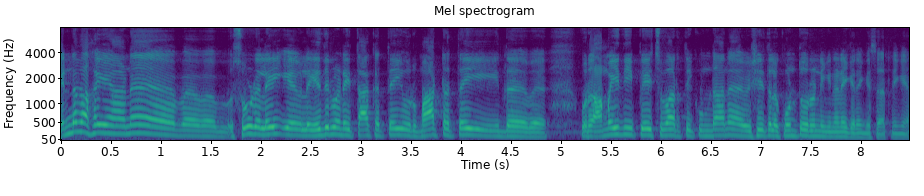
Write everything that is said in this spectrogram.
என்ன வகையான சூழலை எதிர்வினை தாக்கத்தை ஒரு மாற்றத்தை இந்த ஒரு அமைதி பேச்சுவார்த்தைக்கு உண்டான விஷயத்துல கொண்டு வரும் நீங்க நினைக்கிறீங்க சார் நீங்க?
